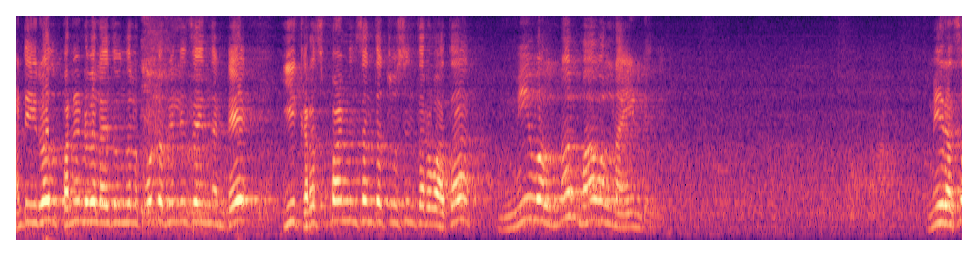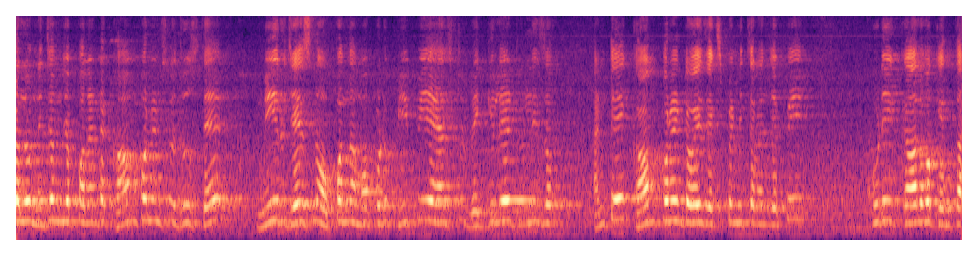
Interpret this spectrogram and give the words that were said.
అంటే ఈరోజు పన్నెండు వేల ఐదు వందల కోట్లు రిలీజ్ అయిందంటే ఈ కరస్పాండెన్స్ అంతా చూసిన తర్వాత మీ వలన మా వలన అయింది ఇది. మీరు అసలు నిజం చెప్పాలంటే కాంపోనెంట్స్లో చూస్తే మీరు చేసిన ఒప్పందం అప్పుడు PPA has to regulate release అంటే కాంపోనెంట్ వైజ్ ఎక్స్పెండిచర్ అని చెప్పి కుడి కాలువకి ఎంత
